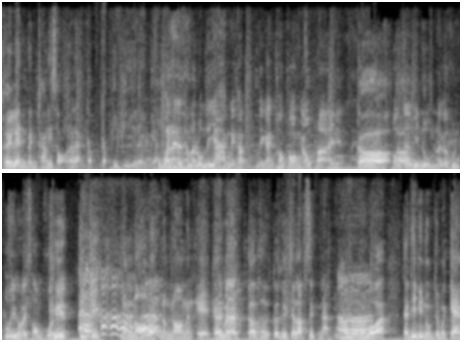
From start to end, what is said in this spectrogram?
เคยเล่นเป็นครั้งที่สองนั่นแหละกับกับผีผีๆอะไรอย่างเงี้ยผมว่าน่าจะทำอารมณ์ได้ยากนะครับในการเข้ากองเงาพลายเนี่ยก็เพราะเจอพี่หนุ่มแล้วก็คุณตุ้ยเข้าไปสองคนคือเนี่ย จริงๆ น้องๆอะน้องๆนางเอกก็ใช่ไหม ก็ก็ก็คือจะรับศึกหนักอยู่พอสมควรเพราะว่าแทนที่พี่หนุ่มจะมาแกล้ง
